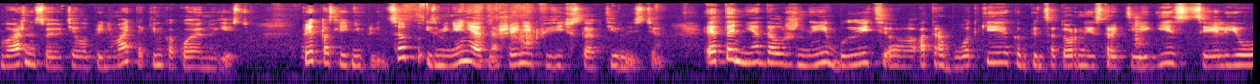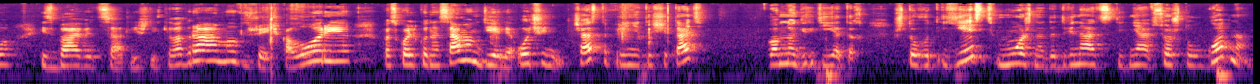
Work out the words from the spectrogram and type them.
важно свое тело принимать таким, какое оно есть. Предпоследний принцип – изменение отношения к физической активности. Это не должны быть э, отработки, компенсаторные стратегии с целью избавиться от лишних килограммов, сжечь калории, поскольку на самом деле очень часто принято считать, во многих диетах, что вот есть можно до 12 дня все что угодно,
